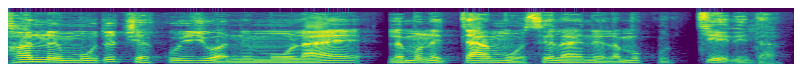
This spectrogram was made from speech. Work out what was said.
à. nửa mù tới chị cú yuan nửa mù lại là món này cha mù xí lại này là món cú đi thật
